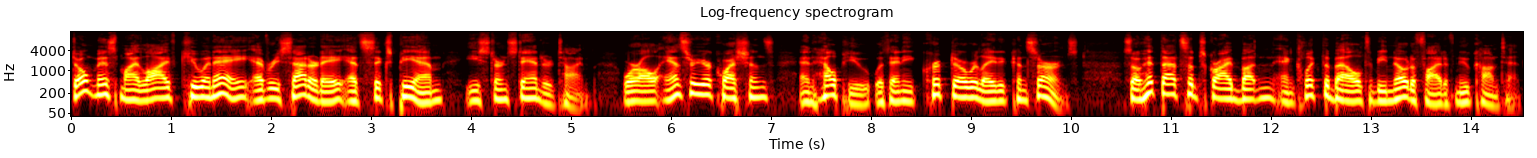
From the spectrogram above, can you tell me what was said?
Don't miss my live Q&A every Saturday at 6 p.m. Eastern Standard Time where I'll answer your questions and help you with any crypto related concerns. So hit that subscribe button and click the bell to be notified of new content.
